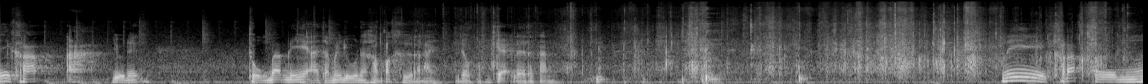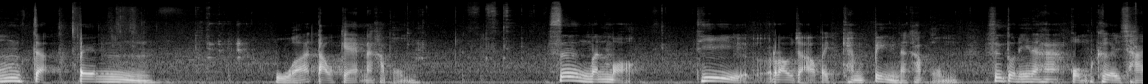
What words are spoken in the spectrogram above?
นี่ครับ อะ อยู่ในถุงแบบนี้อาจจะไม่รู้นะครับว่าคืออะไร เดี๋ยวผมแกะเลยแล้วกัน นี่ครับผมจะเป็นหัวเตาแก๊สนะครับผม ซึ่งมันเหมาะที่เราจะเอาไปแคมปิ้งนะครับผม ซึ่งตัวนี้นะฮะผมเคยใช้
